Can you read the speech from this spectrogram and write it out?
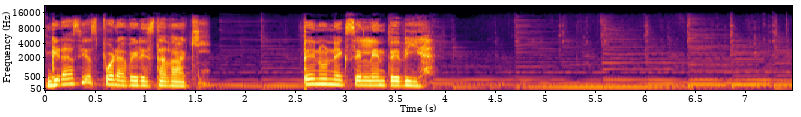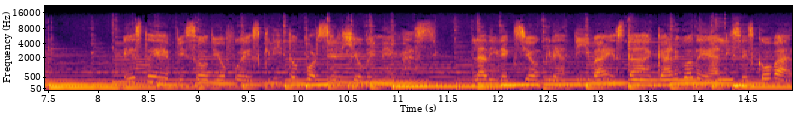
Gracias por haber estado aquí. Ten un excelente día. Este episodio fue escrito por Sergio Venegas. La dirección creativa está a cargo de Alice Escobar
